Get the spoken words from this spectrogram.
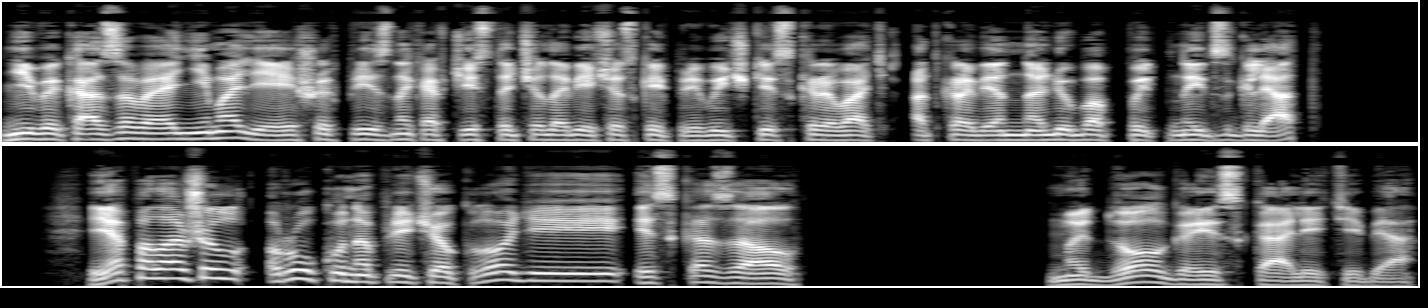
не выказывая ни малейших признаков чисто человеческой привычки скрывать откровенно любопытный взгляд. Я положил руку на плечо Клодии и сказал, «Мы долго искали тебя».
